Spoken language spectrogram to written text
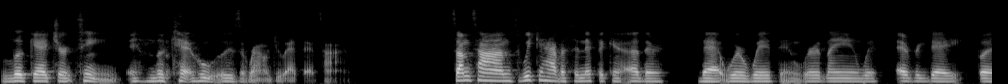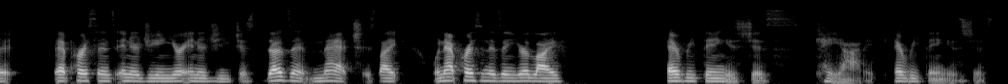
look at your team and look at who is around you at that time. Sometimes we can have a significant other that we're with and we're laying with every day, but that person's energy and your energy just doesn't match. It's like when that person is in your life, everything is just chaotic. Everything is just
